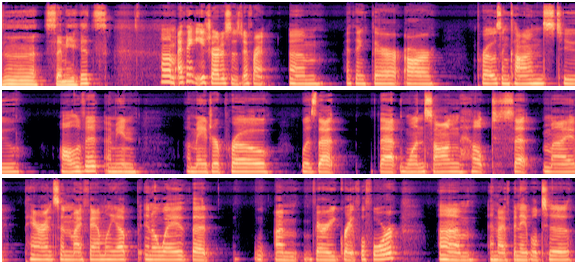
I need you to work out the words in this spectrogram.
uh, semi hits? Um, I think each artist is different. Um, I think there are pros and cons to all of it. I mean, a major pro was that that one song helped set my parents and my family up in a way that I'm very grateful for. Um, and I've been able to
